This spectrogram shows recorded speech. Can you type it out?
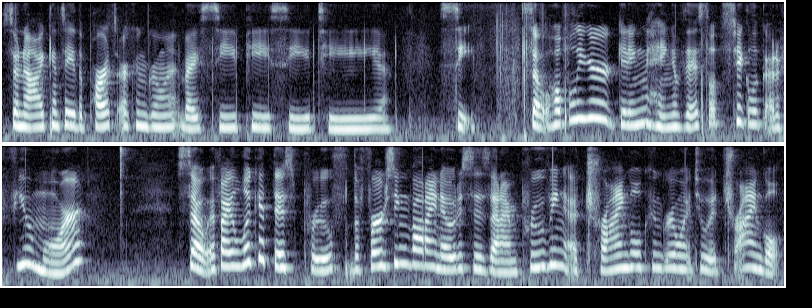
So now I can say the parts are congruent by CPCTC. So hopefully you're getting the hang of this. Let's take a look at a few more. So if I look at this proof, the first thing that I notice is that I'm proving a triangle congruent to a triangle,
